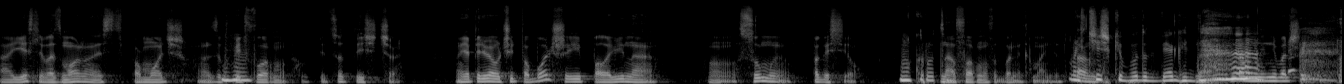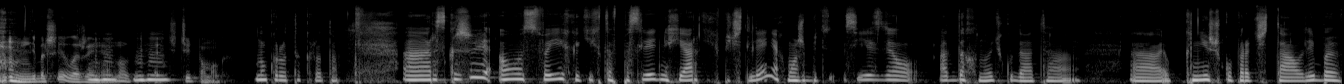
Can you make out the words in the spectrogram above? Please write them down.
есть ли возможность помочь э, закупить uh-huh. форму, там, 500 тысяч. Я перевел чуть побольше, и половина э, суммы погасил. Ну, круто. На форму футбольной команде. Мальчишки там, будут бегать, да? Там небольшие, небольшие вложения, uh-huh, ну, uh-huh. чуть-чуть помог. Ну, круто, круто. А, расскажи о своих каких-то последних ярких впечатлениях. Может быть, съездил отдохнуть куда-то, а, книжку прочитал, либо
